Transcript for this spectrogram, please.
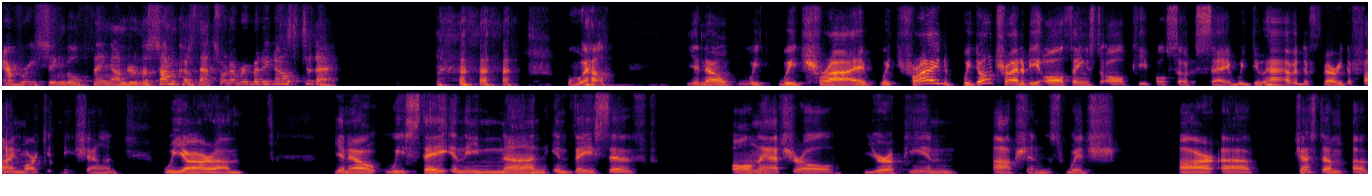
every single thing under the sun because that's what everybody does today. well, you know, we we try. We tried. We don't try to be all things to all people, so to say. We do have a def- very defined market niche, Alan. We are, um, you know, we stay in the non-invasive all natural European options, which are uh, just a, a,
